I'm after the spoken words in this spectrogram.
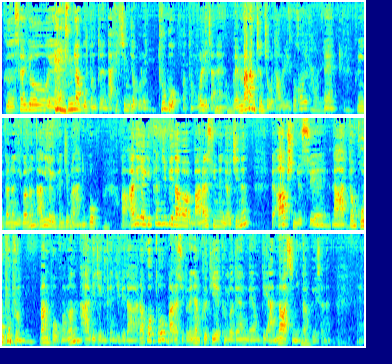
그 설교의 중요한 부분들은 다 핵심적으로 두고 보통 올리잖아요. 웬만하면 전적으로 다 올리고 거의 다 올려요. 네. 그러니까는 이거는 악의적인 편집은 아니고 아, 악의적인 편집이다가 말할 수 있는 여지는 9시 뉴스에 나왔던 그 부분만 보고는 악의적인 편집이다라고도 말할 수 있다. 왜냐하면 그 뒤에 근거대한 내용들이 안 나왔으니까 거기서는. 네.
